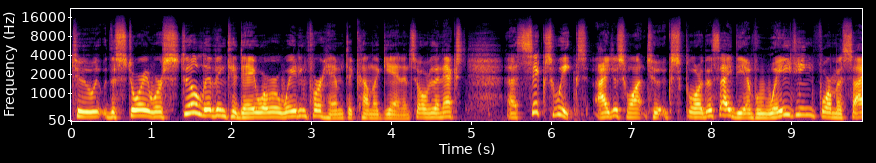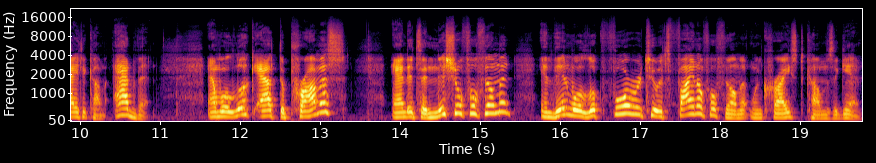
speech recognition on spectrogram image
to the story we're still living today where we're waiting for Him to come again. And so, over the next uh, six weeks, I just want to explore this idea of waiting for Messiah to come, Advent. And we'll look at the promise and its initial fulfillment, and then we'll look forward to its final fulfillment when Christ comes again.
